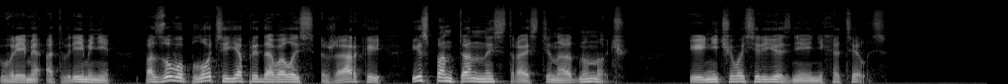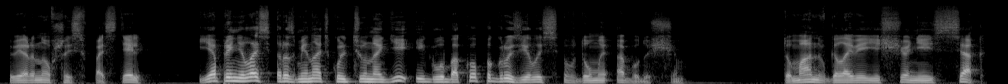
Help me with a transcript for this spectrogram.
Время от времени по зову плоти я предавалась жаркой и спонтанной страсти на одну ночь, и ничего серьезнее не хотелось. Вернувшись в постель, я принялась разминать культю ноги и глубоко погрузилась в думы о будущем. Туман в голове еще не иссяк,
